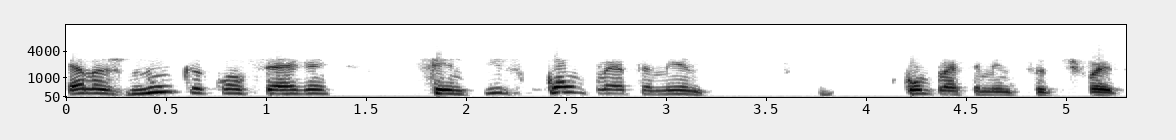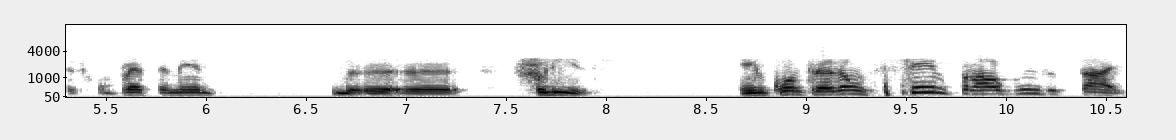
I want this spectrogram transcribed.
elas nunca conseguem sentir-se completamente, completamente satisfeitas, completamente uh, felizes. Encontrarão sempre algum detalhe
